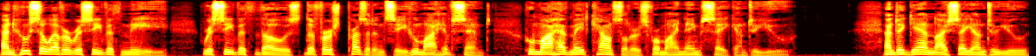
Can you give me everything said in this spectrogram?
and whosoever receiveth me receiveth those, the first presidency, whom I have sent, whom I have made counselors for my name's sake unto you. And again I say unto you,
